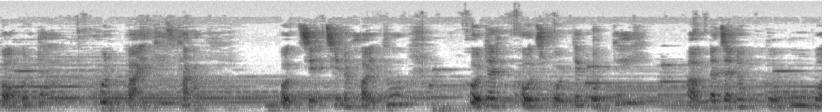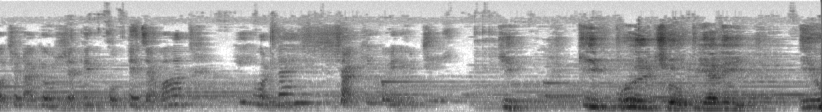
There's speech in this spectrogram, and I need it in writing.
কবরটা ওর গায়েতেই থাক। ও চেয়েছিল হয়তো ওটার খোঁজ করতে করতেই আমরা যেন বহু বছর আগে ওর সাথে ঘটে যাওয়া এই অন্যায় সাক্ষী হয়ে উঠি। কি কি বলছো পিয়ালি? এও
